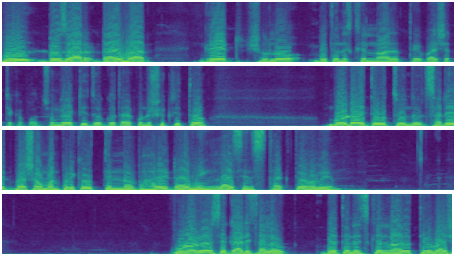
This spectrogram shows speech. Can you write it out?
বুলডোজার ড্রাইভার, গ্রেড ষোলো, বেতন স্কেল নয় হাজার থেকে বাইশ টাকা, পদ একটি, যোগ্যতা কোনো স্বীকৃত বোর্ড হইতে উচ্চ সার্টিফিকেট বা সম্মান পরীক্ষা উত্তীর্ণ, ভারী ড্রাইভিং লাইসেন্স থাকতে হবে। পনেরো রয়েছে, গাড়ি চালক বেতন স্কেল নয় হাজার থেকে বাইশ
